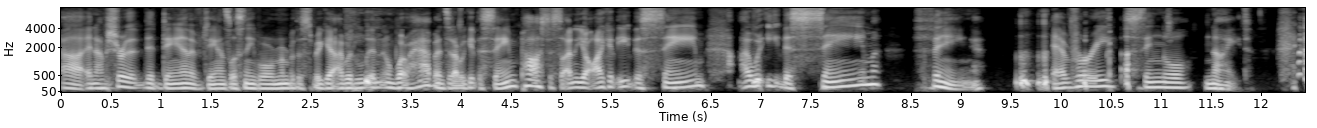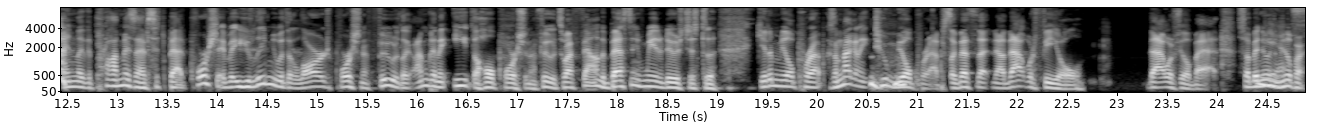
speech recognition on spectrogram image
Uh, and I'm sure that, that Dan, if Dan's listening, will remember the spaghetti. I would, and what happens is I would get the same pasta. So I, know, I could eat the same, I would eat the same thing every single night. And like the problem is I have such bad portion. But you leave me with a large portion of food, like I'm going to eat the whole portion of food. So I found the best thing for me to do is just to get a meal prep because I'm not going to eat two meal preps. Like that's that. Now that would feel that would feel bad. So I've been doing the meal prep.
